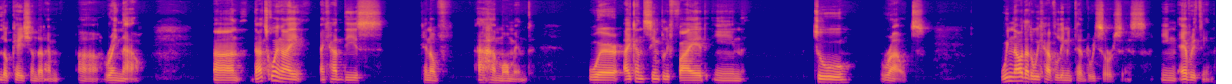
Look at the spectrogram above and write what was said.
location that I'm uh, right now. And that's when I I had this kind of aha moment where I can simplify it in two routes. We know that we have limited resources in everything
